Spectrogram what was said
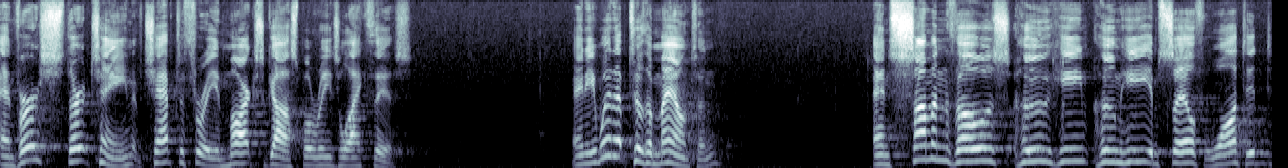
And verse 13 of chapter 3 in Mark's gospel reads like this And he went up to the mountain and summoned those who he, whom he himself wanted,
